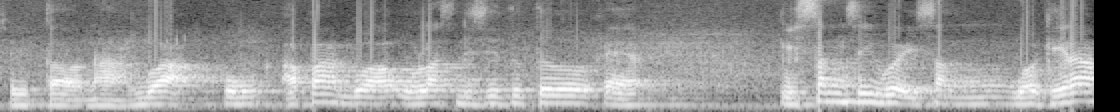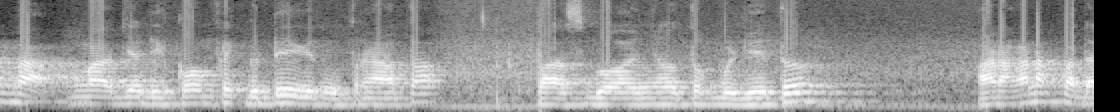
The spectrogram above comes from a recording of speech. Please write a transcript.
cerita. Nah gua ung- apa gua ulas di situ tuh kayak iseng sih gue iseng. Gua kira nggak nggak jadi konflik gede gitu. Ternyata pas gua nyeletuk begitu anak-anak pada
